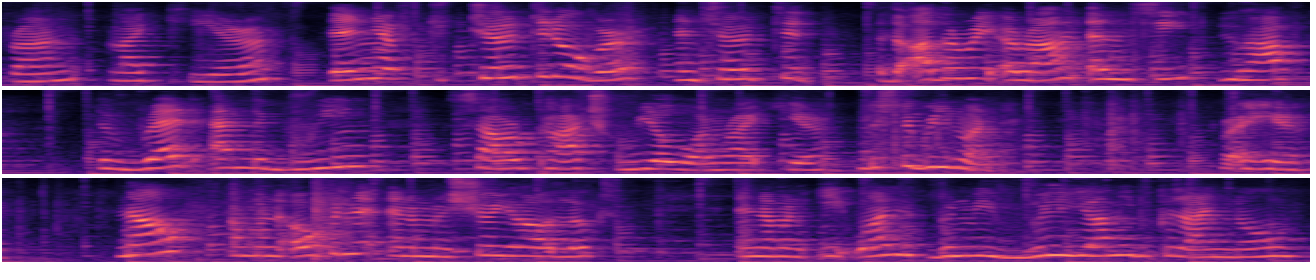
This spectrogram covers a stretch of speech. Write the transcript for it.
front, like here. Then you have to tilt it over and tilt it the other way around and see you have the red and the green Sour Patch real one right here. This is the green one, right here. Now, I'm gonna open it and I'm gonna show you how it looks. And I'm gonna eat one. It's gonna be really yummy because I know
